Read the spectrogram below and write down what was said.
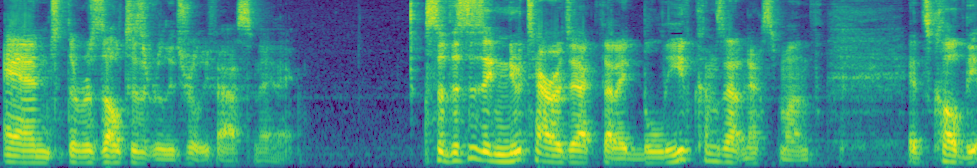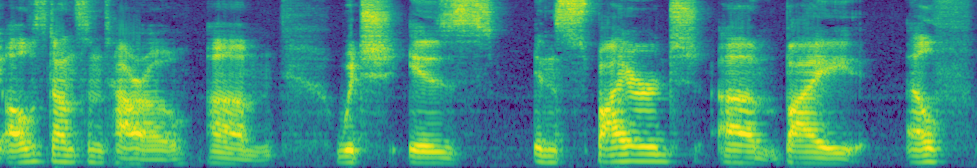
and the result is really truly fascinating. So this is a new tarot deck that I believe comes out next month. It's called the Alvsdansen Tarot, um, which is inspired um, by elf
